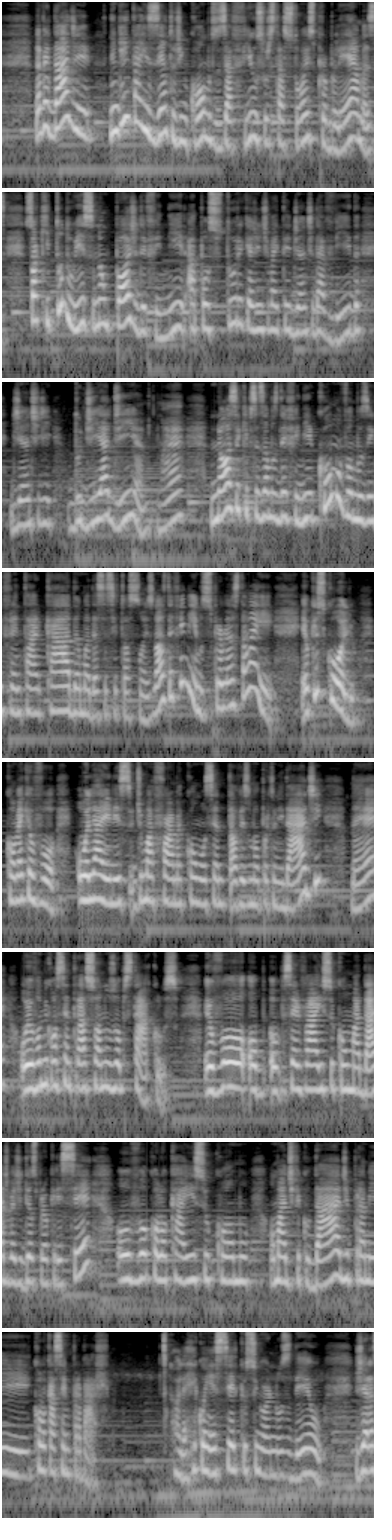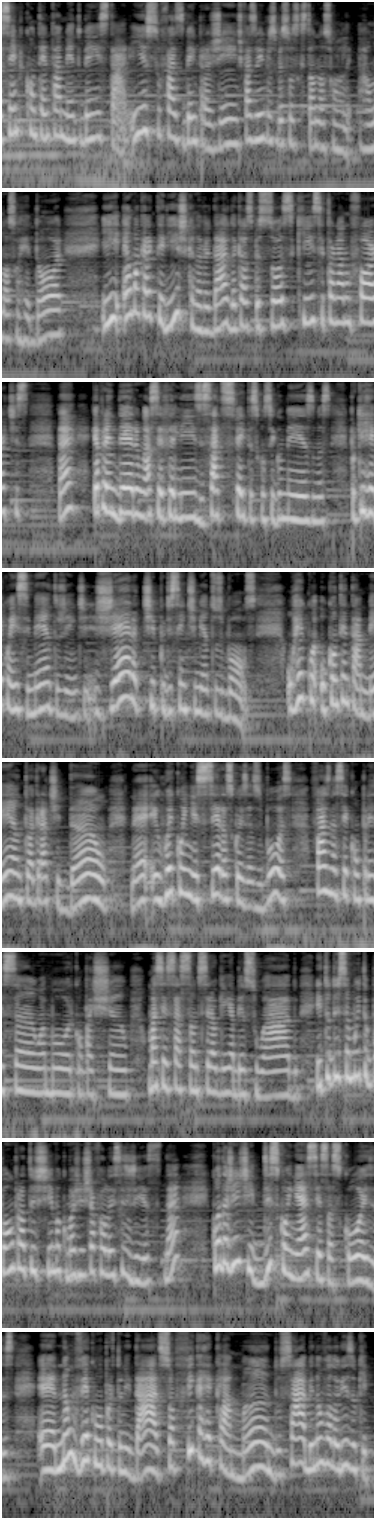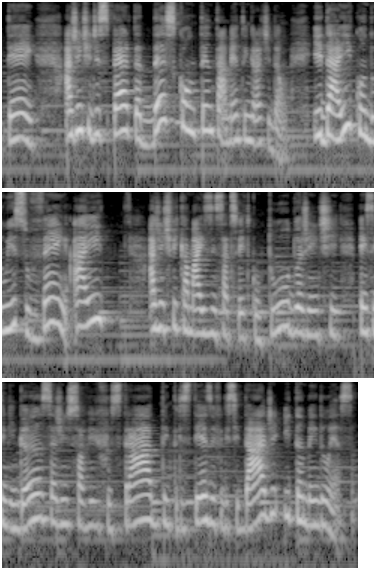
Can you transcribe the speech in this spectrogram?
Na verdade, ninguém está isento de incômodos, desafios, frustrações, problemas. Só que tudo isso não pode definir a postura que a gente vai ter diante da vida, diante de, do dia a dia, né? Nós é que precisamos definir como vamos enfrentar cada uma dessas situações. Nós definimos, os problemas estão aí. Eu que escolho como é que eu vou olhar eles de uma forma como sendo talvez uma oportunidade, né? Ou eu vou me concentrar só nos obstáculos. Eu vou ob observar isso como uma dádiva de Deus para eu crescer, ou vou colocar isso como uma dificuldade para me colocar sempre para baixo? Olha, reconhecer que o Senhor nos deu gera sempre contentamento, bem-estar. E isso faz bem para a gente, faz bem para as pessoas que estão ao nosso, ao nosso redor. E é uma característica, na verdade, daquelas pessoas que se tornaram fortes, né? Que aprenderam a ser felizes, satisfeitas consigo mesmas. Porque reconhecimento, gente, gera tipo de sentimentos bons. O, o contentamento, a gratidão, né? O reconhecer as coisas boas faz nascer compreensão, amor, compaixão, uma sensação sensação de ser alguém abençoado. E tudo isso é muito bom para a autoestima, como a gente já falou esses dias, né? Quando a gente desconhece essas coisas, é, não vê como oportunidade, só fica reclamando, sabe? Não valoriza o que tem, a gente desperta descontentamento e ingratidão. E daí, quando isso vem, aí a gente fica mais insatisfeito com tudo, a gente pensa em vingança, a gente só vive frustrado, tem tristeza, infelicidade e também doença.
